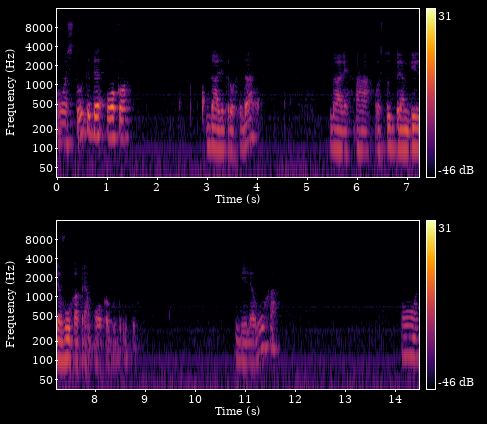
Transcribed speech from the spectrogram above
Ось тут іде око. Далі трохи, да? Далі. Ага, ось тут прям біля вуха прям око буде йти. Біля вуха. От.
